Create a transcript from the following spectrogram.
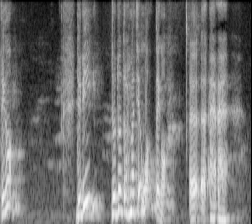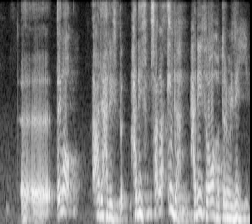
Tengok. Jadi, tuan-tuan rahmati Allah, tengok. Uh, uh, uh, uh. Tengok. Ada hadis hadis sangat indah. Hadis rawah Tirmizi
